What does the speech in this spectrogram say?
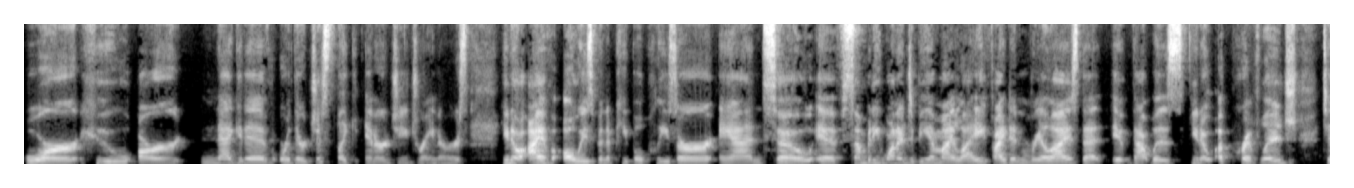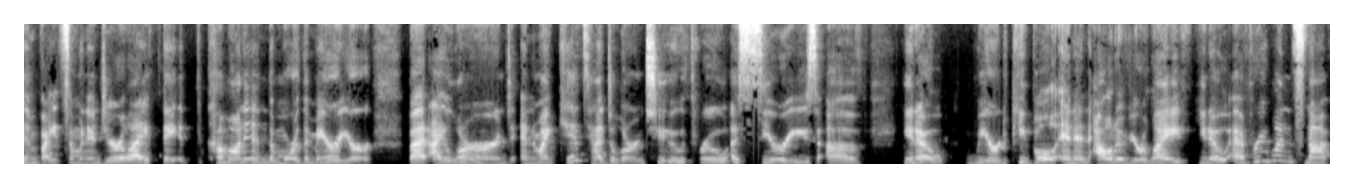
or who are negative or they're just like energy drainers. You know, I have always been a people pleaser and so if somebody wanted to be in my life, I didn't realize that it that was, you know, a privilege to invite someone into your life. They come on in, the more the merrier. But I learned and my kids had to learn too through a series of, you know, weird people in and out of your life, you know, everyone's not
